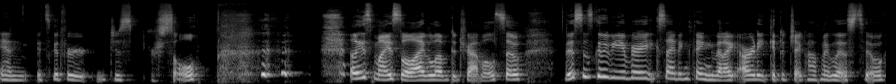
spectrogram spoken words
and it's good for just your soul. At least my soul. I love to travel. So this is going to be a very exciting thing that I already get to check off my list. So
